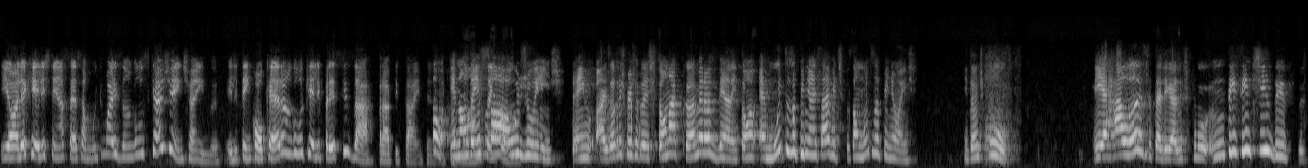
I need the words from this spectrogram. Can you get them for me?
E olha que eles têm acesso a muito mais ângulos que a gente ainda. Ele tem qualquer ângulo que ele precisar pra apitar, entendeu? Não, e não, Não, tem só como. o juiz, tem as outras pessoas que estão na câmera vendo. Então é muitas opiniões, sabe? Tipo, são muitas opiniões. Então, tipo. E é ralance, tá ligado? Tipo, não tem sentido isso.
